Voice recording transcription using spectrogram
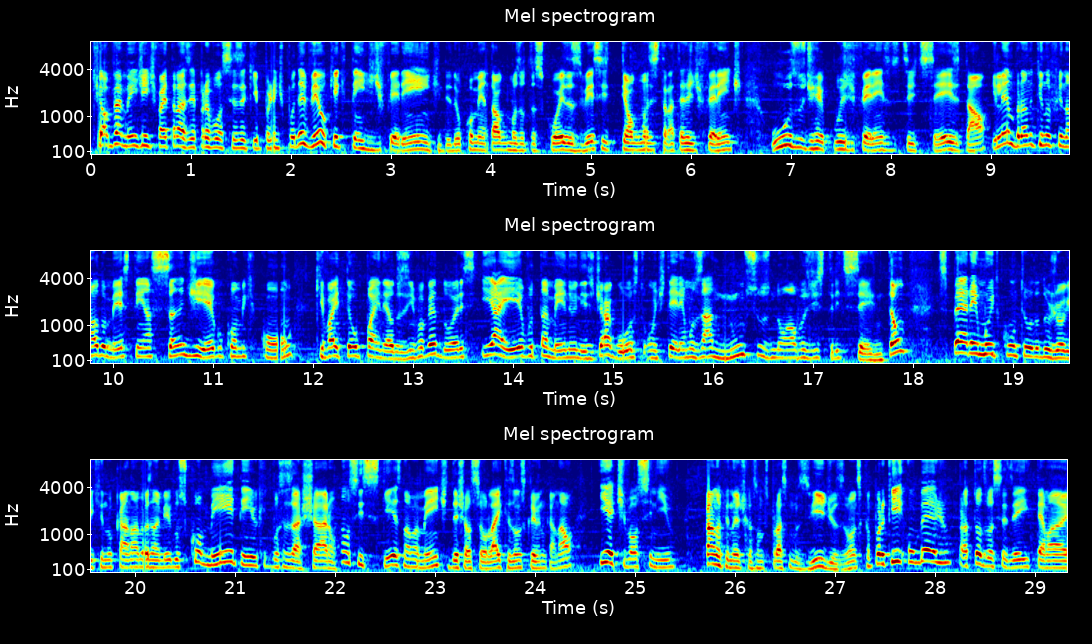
que obviamente a gente vai trazer para vocês aqui pra gente poder ver o que, que tem de diferente, entendeu? Comentar algumas outras coisas, ver se tem algumas estratégias diferentes, uso de recursos diferentes do Street 6 e tal. E lembrando que no final do mês tem a San Diego Comic Con, que vai ter o painel dos desenvolvedores, e a EVO também no início de agosto, onde teremos anúncios novos de Street 6. Então, esperem muito conteúdo do jogo aqui no canal, meus amigos. Comentem o que vocês acharam. Não se esqueça novamente de deixar o seu like, se inscrever no canal e ativar o sininho para não perder notificação dos próximos vídeos. Vamos ficando por aqui. Um beijo para todos vocês aí. Até mais.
